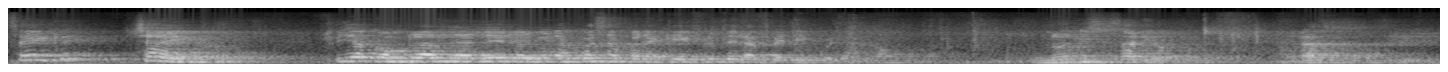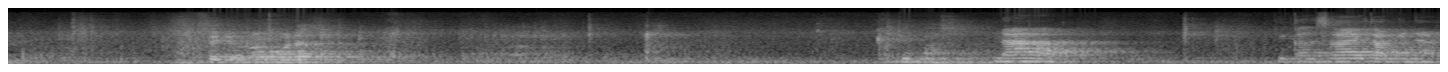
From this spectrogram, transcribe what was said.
¿Saben qué? Ya vengo. Voy a comprarle al héroe algunas cosas para que disfrute la película. No es necesario. Gracias. En serio, no, gracias. ¿Qué te pasa? Nada. Estoy cansada de caminar.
